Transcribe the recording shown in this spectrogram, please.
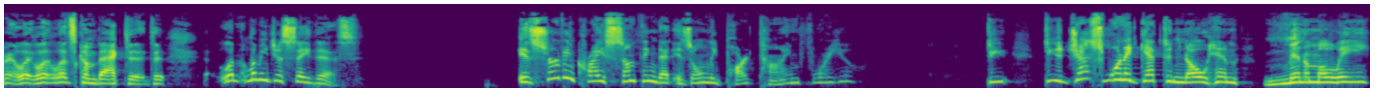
let's come back to. to let, let me just say this Is serving Christ something that is only part time for you? Do you, do you just want to get to know Him minimally?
